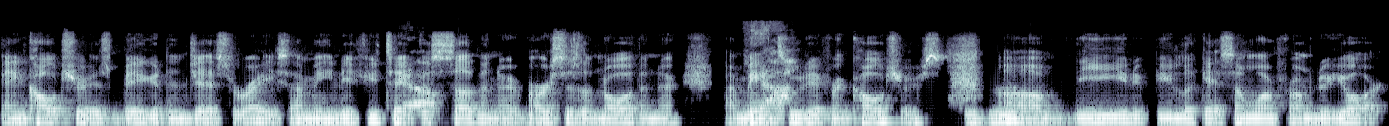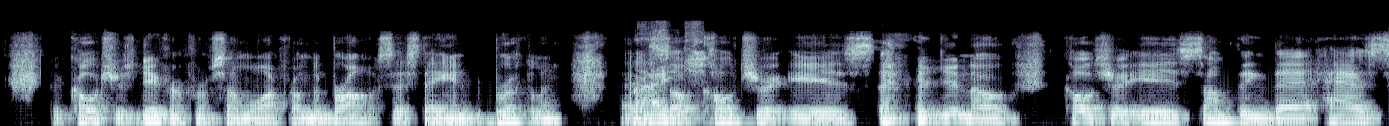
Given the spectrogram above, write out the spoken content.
And culture is bigger than just race. I mean, if you take yeah. a southerner versus a northerner, I mean, yeah. two different cultures. Mm-hmm. Um, even if you look at someone from New York, the culture is different from someone from the Bronx that stay in Brooklyn. And so culture is, you know, culture is something that has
